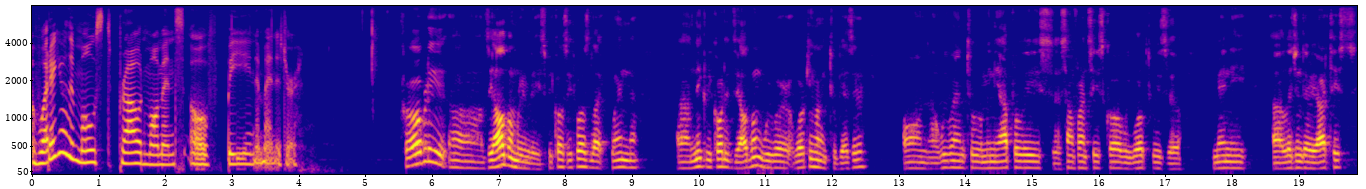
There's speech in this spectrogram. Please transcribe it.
What are your the most proud moments of being a manager? Probably uh, the album release because it was like when uh, Nick recorded the album, we were working on it together. On uh, we went to minneapolis uh, san francisco we worked with uh, many uh, legendary artists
